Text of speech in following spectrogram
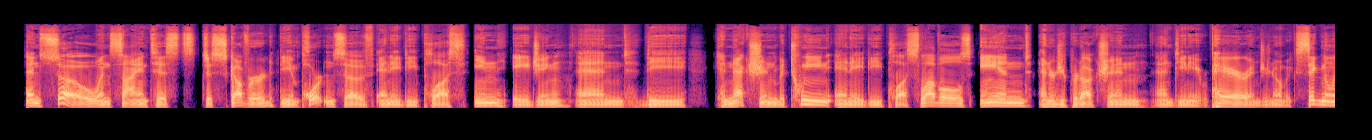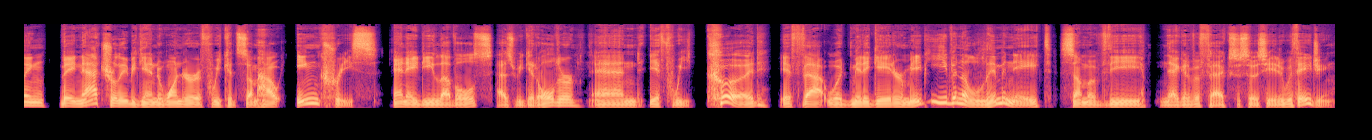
And so, when scientists discovered the importance of NAD plus in aging and the connection between NAD plus levels and energy production and DNA repair and genomic signaling, they naturally began to wonder if we could somehow increase NAD levels as we get older. And if we could, if that would mitigate or maybe even eliminate some of the negative effects associated with aging.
